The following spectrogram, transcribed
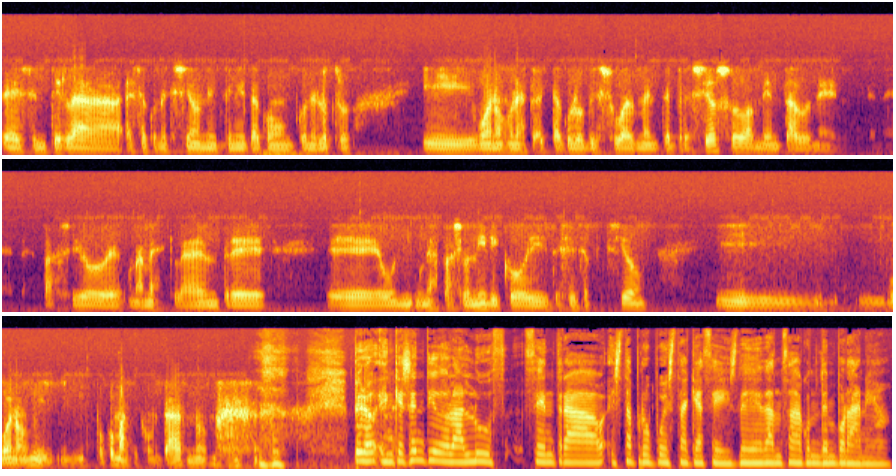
Eh, sentir la, esa conexión infinita con, con el otro. Y bueno, es un espectáculo visualmente precioso, ambientado en el, espacio, es una mezcla entre eh, un, un, espacio onírico y de ciencia ficción. Y, y bueno, y, y, poco más que contar, ¿no? Pero ¿en qué sentido la luz centra esta propuesta que hacéis de danza contemporánea?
